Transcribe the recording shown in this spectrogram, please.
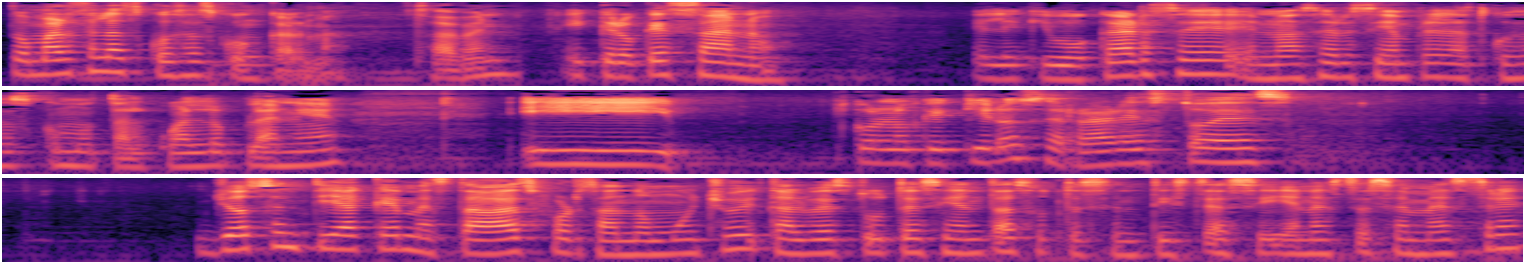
tomarse las cosas con calma, ¿saben? Y creo que es sano el equivocarse, el no hacer siempre las cosas como tal cual lo planeé. Y con lo que quiero cerrar esto es yo sentía que me estaba esforzando mucho y tal vez tú te sientas o te sentiste así en este semestre.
